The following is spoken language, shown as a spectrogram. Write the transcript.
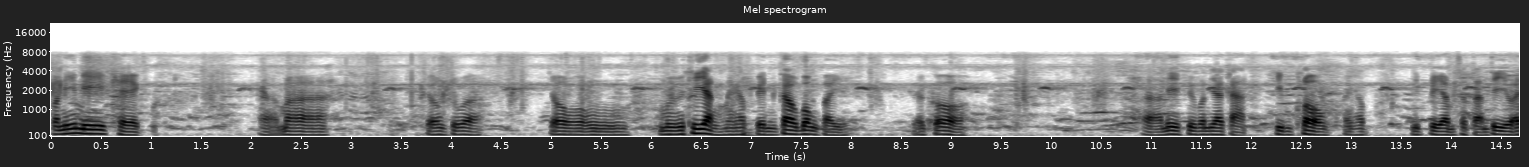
วันนี้มีแขกมาจองตัวจองมือเที่ยงนะครับ เป็นเก้าบ้องไป แล้วก็ อ่านี่คือบรรยากาศริมคลองนะครับนี่เตรียมสถานที่ไว้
